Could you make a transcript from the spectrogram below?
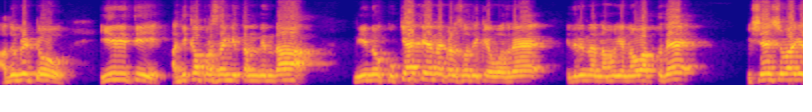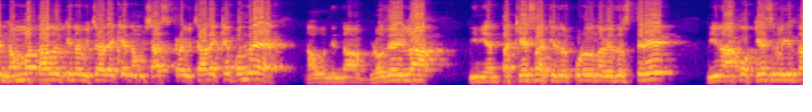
ಅದು ಬಿಟ್ಟು ಈ ರೀತಿ ಅಧಿಕ ಪ್ರಸಂಗಿತನದಿಂದ ನೀನು ಕುಖ್ಯಾತಿಯನ್ನ ಗಳಿಸೋದಕ್ಕೆ ಹೋದ್ರೆ ಇದರಿಂದ ನಮಗೆ ನೋವಾಗ್ತದೆ. ವಿಶೇಷವಾಗಿ ನಮ್ಮ ತಾಲೂಕಿನ ವಿಚಾರಕ್ಕೆ, ನಮ್ಮ ಶಾಸಕರ ವಿಚಾರಕ್ಕೆ ಬಂದ್ರೆ ನಾವು ನಿನ್ನ ಬಿಡೋದೇ ಇಲ್ಲ. ನೀನ್ ಎಂತ ಕೇಸ್ ಹಾಕಿದ್ರು ಕೂಡ ನಾವು ಎದುರಿಸ್ತೀರಿ. ನೀನ್ ಹಾಕೋ ಕೇಸ್ಗಳಿಗಿಂತ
